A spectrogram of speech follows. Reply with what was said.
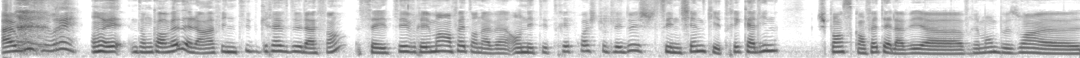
Ah oui c'est vrai. Ouais donc en fait elle a fait une petite grève de la faim. Ça a été vraiment en fait on avait on était très proches toutes les deux. et C'est une chienne qui est très câline. Je pense qu'en fait elle avait vraiment besoin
